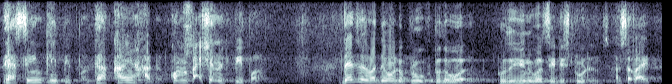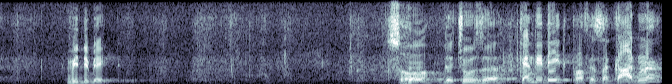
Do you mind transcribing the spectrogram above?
They are saintly people. They are kind-hearted, compassionate people. That is what they want to prove to the world, to the university students. I said, right? We debate. So they chose a candidate, Professor Gardner.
